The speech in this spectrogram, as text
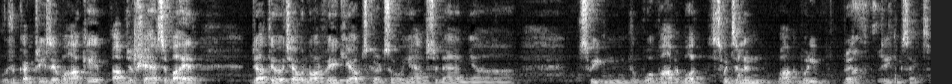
वो जो कंट्रीज़ है वहाँ के आप जब शहर से बाहर जाते हो चाहे वो नॉर्वे के आउटस्कर्ट्स हो या एम्स्टरडेम या स्वीडन तो वो वहाँ पे बहुत स्विट्जरलैंड वहाँ पे बड़ी ब्रेथ टेकिंग साइट्स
